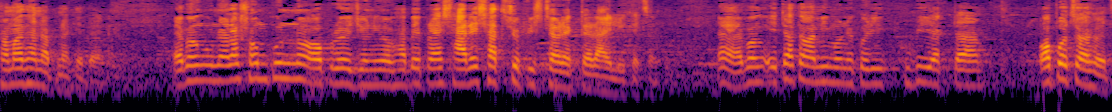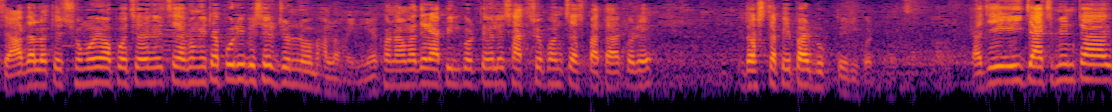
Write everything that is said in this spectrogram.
সমাধান আপনাকে দেয় না। এবং ওনারা সম্পূর্ণ অপ্রয়োজনীয়ভাবে প্রায় সাড়ে সাতশো পৃষ্ঠার একটা রায় লিখেছেন। হ্যাঁ এবং এটা তো আমি মনে করি খুবই একটা অপচয় হয়েছে। আদালতের সময় অপচয় হয়েছে এবং এটা পরিবেশের জন্য ভালো হয়নি। এখন আমাদের আপিল করতে হলে সাতশো পঞ্চাশ পাতা করে দশটা পেপার বুক তৈরি করতে হচ্ছে। কাজে এই জাজমেন্টটা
